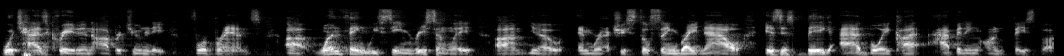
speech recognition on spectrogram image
which has created an opportunity for brands. Uh, one thing we've seen recently, um, you know, and we're actually still seeing right now, is this big ad boycott happening on Facebook,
